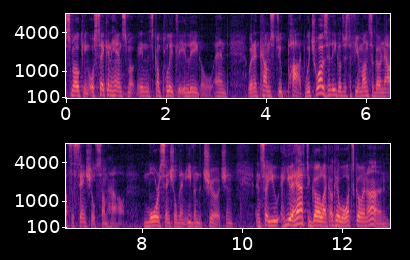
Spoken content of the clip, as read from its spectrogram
smoking, or secondhand smoke, and it's completely illegal. And when it comes to pot, which was illegal just a few months ago, now it's essential somehow, more essential than even the church. And, and so you, you have to go like, okay, well, what's going on?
